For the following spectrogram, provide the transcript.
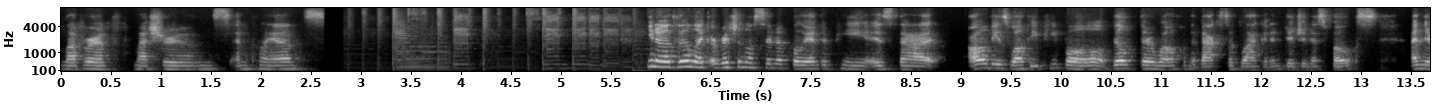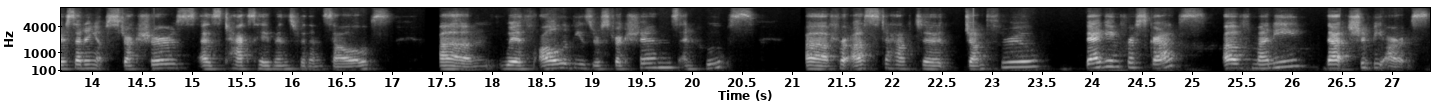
lover of mushrooms and plants. You know, the like original sin of philanthropy is that all of these wealthy people built their wealth on the backs of Black and Indigenous folks, and they're setting up structures as tax havens for themselves um, with all of these restrictions and hoops uh, for us to have to jump through, begging for scraps of money that should be ours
